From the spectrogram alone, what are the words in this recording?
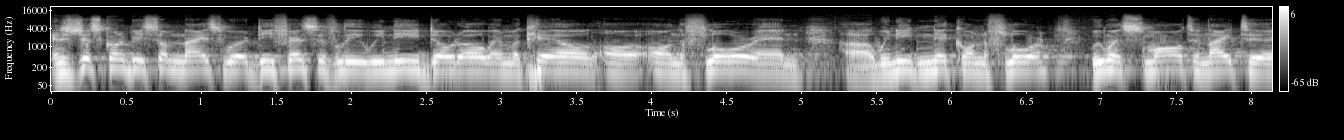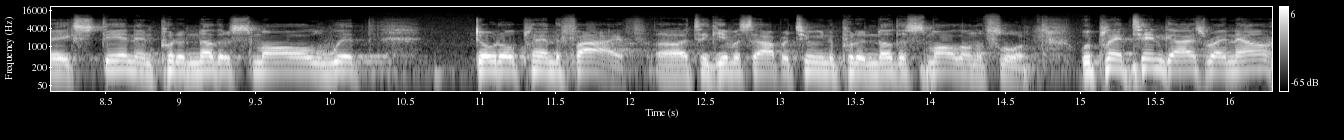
and it's just going to be some nights where defensively we need Dodo and Mikal uh, on the floor, and uh, we need Nick on the floor. We went small tonight to extend and put another small with Dodo playing the five uh, to give us the opportunity to put another small on the floor. We're playing 10 guys right now.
